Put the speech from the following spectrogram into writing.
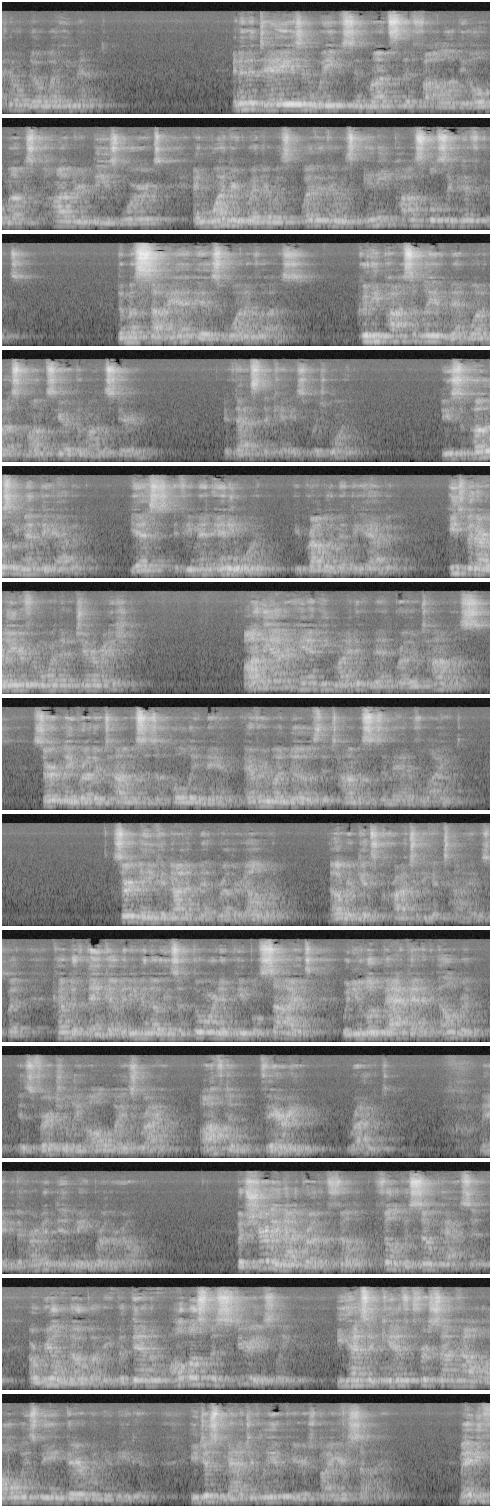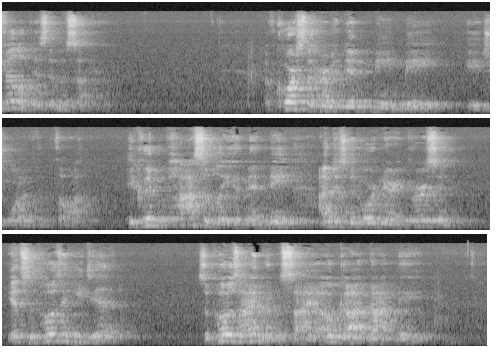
I don't know what he meant. And in the days and weeks and months that followed, the old monks pondered these words and wondered whether, was, whether there was any possible significance. The Messiah is one of us. Could he possibly have met one of us monks here at the monastery? If that's the case, which one? Do you suppose he meant the abbot? Yes, if he meant anyone, he probably meant the abbot. He's been our leader for more than a generation. On the other hand, he might have meant Brother Thomas. Certainly, Brother Thomas is a holy man. Everyone knows that Thomas is a man of light. Certainly, he could not have meant Brother Elred. Elred gets crotchety at times, but come to think of it, even though he's a thorn in people's sides, when you look back at it, Elred is virtually always right, often very right. Maybe the hermit did mean Brother Elred. But surely not Brother Philip. Philip is so passive, a real nobody. But then, almost mysteriously, he has a gift for somehow always being there when you need him. He just magically appears by your side. Maybe Philip is the Messiah. Of course, the hermit didn't mean me, each one of them thought. He couldn't possibly have meant me. I'm just an ordinary person. Yet, supposing he did. Suppose I'm the Messiah. Oh, God, not me.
